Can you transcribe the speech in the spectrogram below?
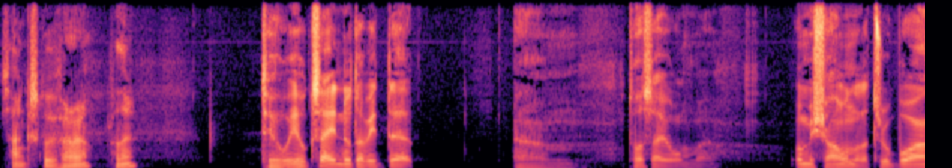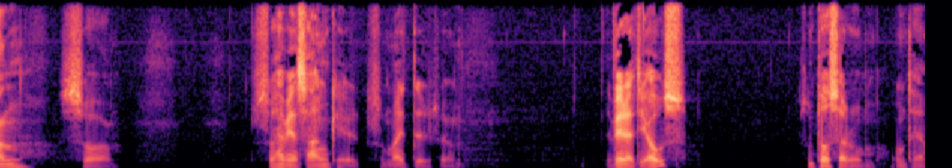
sank ska vi föra från där. Du jag säger nu då vid ehm tosa ju om om mission eller tro på han så så har vi en sang her som heter um, Vera et Jås, som tåsar om, om det.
